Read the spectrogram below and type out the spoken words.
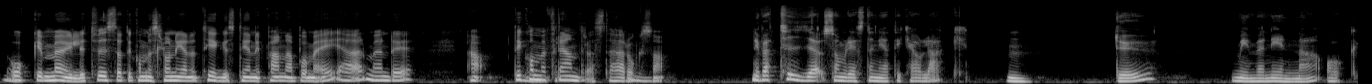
Och möjligtvis att det kommer slå ner en tegelsten i pannan på mig här, men det, ja, det kommer mm. förändras det här också. Mm. Ni var tio som reste ner till Kaulak. Mm. Du, min väninna och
